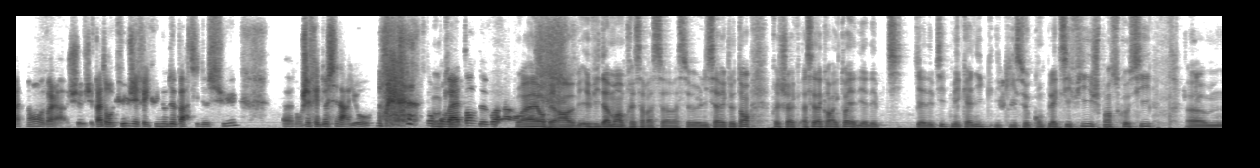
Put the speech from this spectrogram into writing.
Maintenant, euh, voilà, je j'ai pas de recul, j'ai fait qu'une ou deux parties dessus, euh, donc j'ai fait deux scénarios, donc on va attendre de voir. Ouais, on verra. Évidemment, après, ça va, ça va se lisser avec le temps. Après, je suis assez d'accord avec toi. Il y a, il y a des petits. Il y a des petites mécaniques qui se complexifient. Je pense qu'aussi, euh,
